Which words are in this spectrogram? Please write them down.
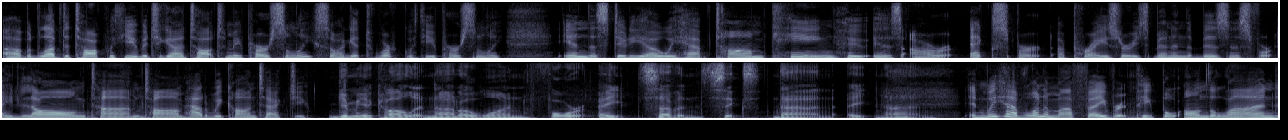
I would love to talk with you, but you got to talk to me personally, so I get to work with you personally. In the studio, we have Tom King, who is our expert appraiser. He's been in the business for a long time. Tom, how do we contact you? Give me a call at 901 487 6989. And we have one of my favorite people on the line,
